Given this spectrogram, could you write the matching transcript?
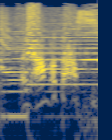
Dann haben wir das.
